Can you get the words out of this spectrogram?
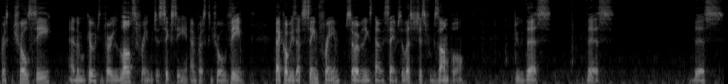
press Control C, and then we'll go to the very last frame, which is 60, and press Control V. That copies that same frame, so everything's now the same. So let's just, for example, do this, this, this,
